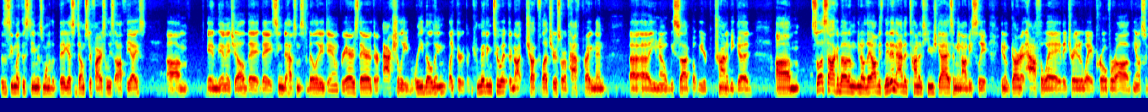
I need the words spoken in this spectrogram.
does it seem like this team is one of the biggest dumpster fires, at least off the ice, um, in the NHL. They they seem to have some stability. Dan Briere's there. They're actually rebuilding. Like they're they're committing to it. They're not Chuck Fletcher, sort of half pregnant. Uh, uh, you know, we suck, but we're trying to be good. Um, so let's talk about them. You know, they obviously they didn't add a ton of huge guys. I mean, obviously, you know, Garnet Hathaway, they traded away Provorov, you know, so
